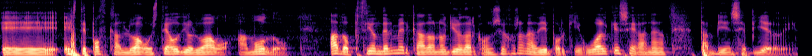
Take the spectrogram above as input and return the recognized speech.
eh, este podcast lo hago, este audio lo hago a modo adopción del mercado, no quiero dar consejos a nadie porque igual que se gana, también se pierde.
